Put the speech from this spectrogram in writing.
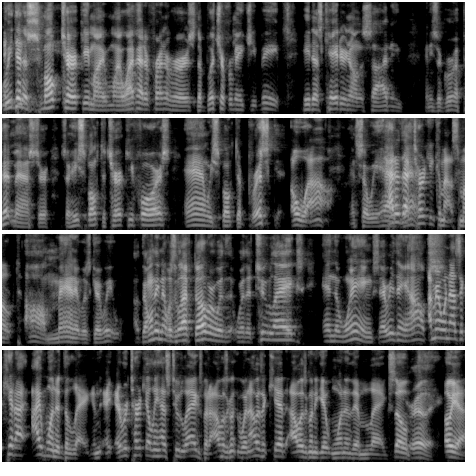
we did a smoked turkey. My my wife had a friend of hers, the butcher from HEB. He does catering on the side, and, he, and he's a, a pit master. So he smoked the turkey for us, and we smoked a brisket. Oh wow! And so we had. How did that turkey come out smoked? Oh man, it was good. We the only thing that was left over with were the two legs and the wings. Everything else. I remember when I was a kid, I, I wanted the leg, and every turkey only has two legs. But I was going when I was a kid, I was going to get one of them legs. So really. oh yeah.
